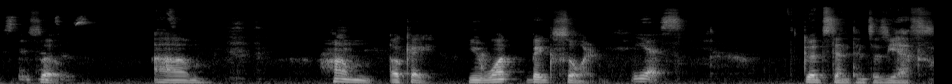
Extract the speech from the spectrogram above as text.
Use sentences. um, hum. Okay, you want big sword. Yes. Good sentences, yes.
